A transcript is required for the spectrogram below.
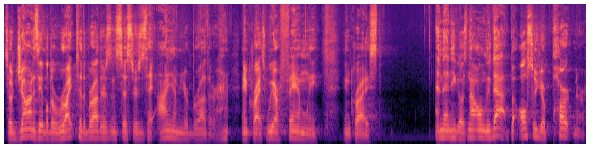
So John is able to write to the brothers and sisters and say, I am your brother in Christ. We are family in Christ. And then he goes, not only that, but also your partner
